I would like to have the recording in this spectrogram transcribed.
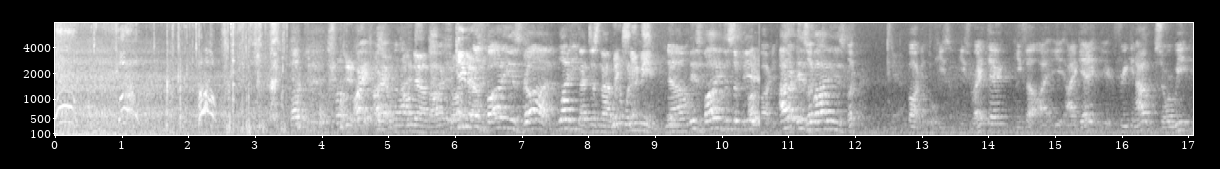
Oh! Oh! Oh! Alright, alright, Calm down. Calm Kiefer's down. body is gone. What? That does not make What do you mean? No. His body disappeared. Bogdan. I his Look, body is. Look. Bogdan, he's he's right there. He fell. I I get it. You're freaking out. So are we.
